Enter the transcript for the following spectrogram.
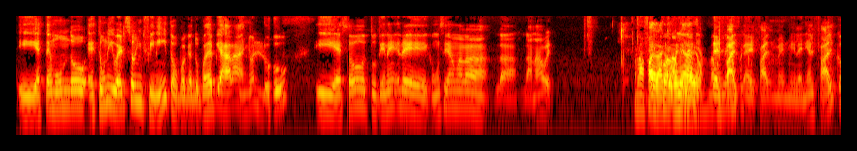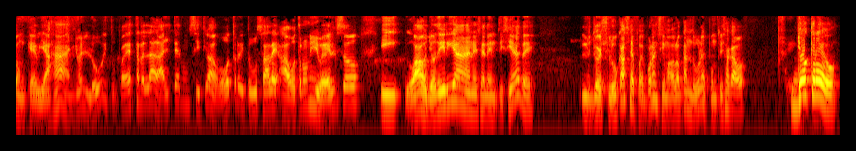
y, este mundo, este universo infinito, porque tú puedes viajar a años luz y eso tú tienes de, ¿cómo se llama la, la, la nave? La Falcon, el, Millennial Falcon, que viaja a años luz y tú puedes trasladarte de un sitio a otro y tú sales a otro universo. Y wow, yo diría en el 77, George Lucas se fue por encima de los candules, punto y se acabó. Yo creo,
